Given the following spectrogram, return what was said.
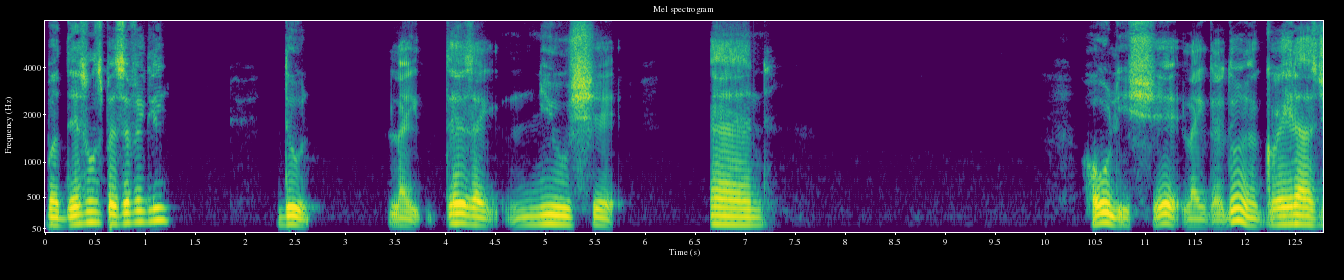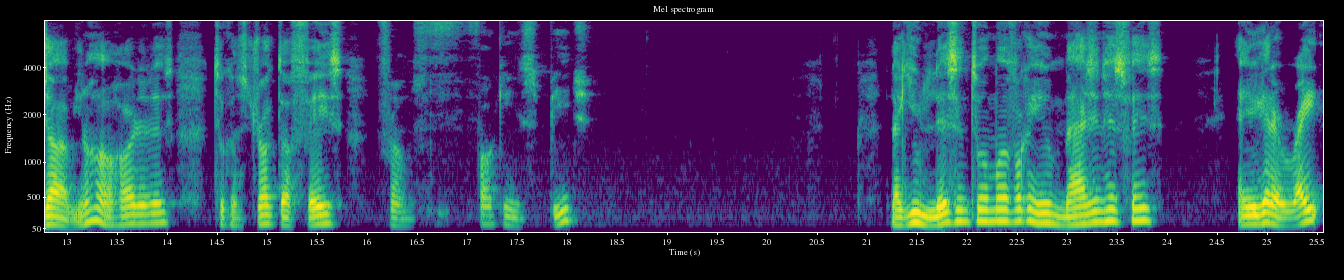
But this one specifically, dude, like this is like new shit. And holy shit, like they're doing a great ass job. You know how hard it is to construct a face from fucking speech? Like you listen to a motherfucker, you imagine his face, and you get it right.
